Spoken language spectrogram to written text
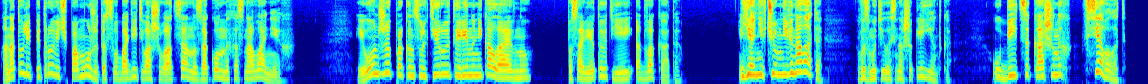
Анатолий Петрович поможет освободить вашего отца на законных основаниях. И он же проконсультирует Ирину Николаевну, посоветует ей адвоката. «Я ни в чем не виновата!» — возмутилась наша клиентка. «Убийца Кашиных — Всеволод!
